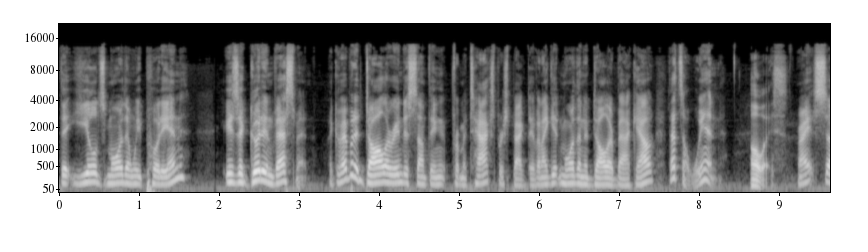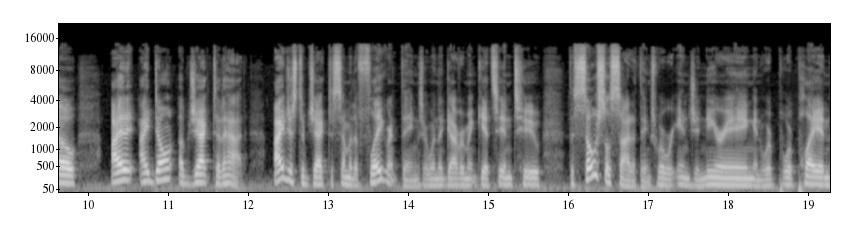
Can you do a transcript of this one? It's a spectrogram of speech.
that yields more than we put in is a good investment. Like if I put a dollar into something from a tax perspective and I get more than a dollar back out, that's a win Always. right? So I I don't object to that. I just object to some of the flagrant things, or when the government gets into the social side of things, where we're engineering and we're we're playing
